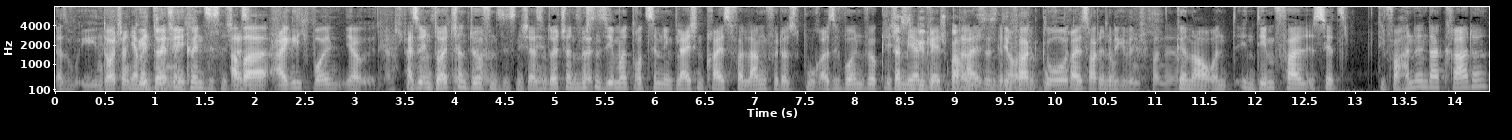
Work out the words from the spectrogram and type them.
also in Deutschland, ja, aber in Deutschland ja nicht, können sie es nicht. Aber also, eigentlich wollen, ja. Stimmt, also in Deutschland dürfen sie es nicht. Also in Deutschland müssen sie immer trotzdem den gleichen Preis verlangen für das Buch. Also sie wollen wirklich mehr Geld behalten. Das ist genau, de facto, de facto die Gewinnspanne. Genau, und in dem Fall ist jetzt, die verhandeln da gerade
